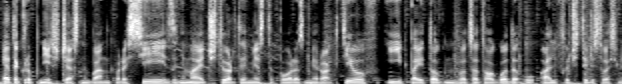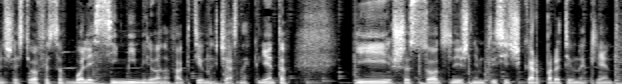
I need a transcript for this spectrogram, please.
Это крупнейший частный банк в России, занимает четвертое место по размеру активов, и по итогам 2020 года у Альфа 486 офисов, более 7 миллионов активных частных клиентов и 600 с лишним тысяч корпоративных клиентов.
